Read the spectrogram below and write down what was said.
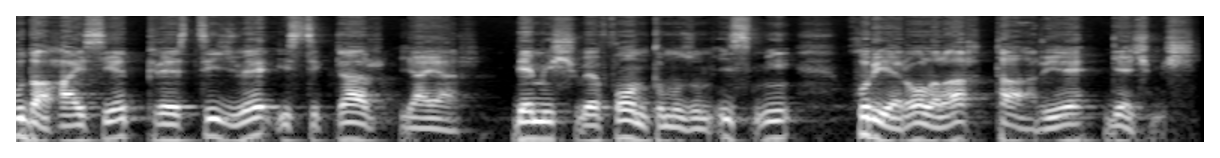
Bu da haysiyet, prestij ve istikrar yayar demiş ve fontumuzun ismi Courier olarak tarihe geçmiş.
